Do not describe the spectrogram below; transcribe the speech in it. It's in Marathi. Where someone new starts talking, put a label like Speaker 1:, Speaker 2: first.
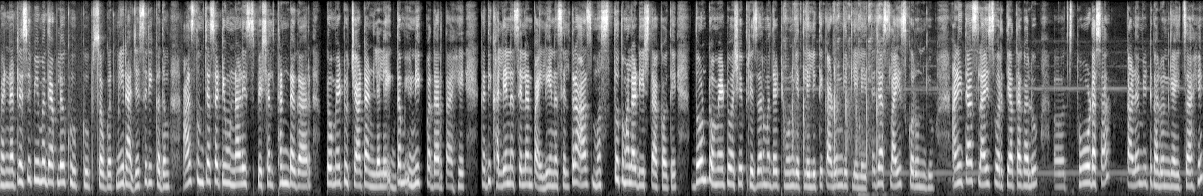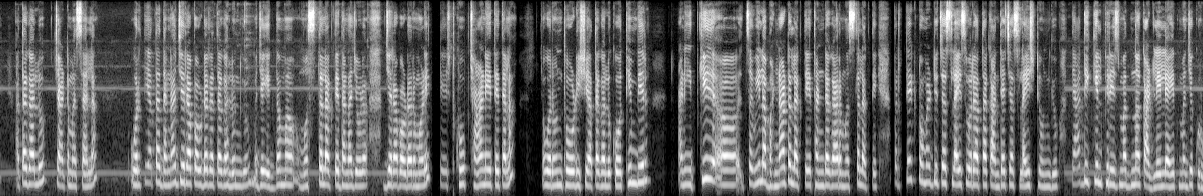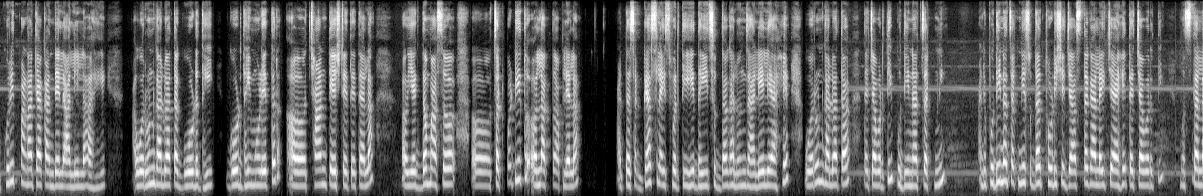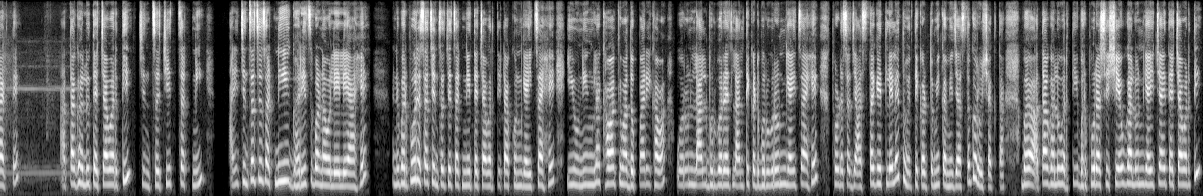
Speaker 1: भन्नाट रेसिपीमध्ये आपलं खूप खूप स्वागत. मी राजेश्री कदम. आज तुमच्यासाठी उन्हाळी स्पेशल थंडगार टोमॅटो चाट आणलेले एकदम युनिक पदार्थ आहे. कधी खाल्ले नसेल आणि पाहिली नसेल तर आज मस्त तुम्हाला डिश दाखवते. दोन टोमॅटो असे फ्रीझरमध्ये ठेवून घेतलेली ती काढून घेतलेली आहे त्याच्या स्लाईस करून घेऊ. आणि त्या स्लाईसवरती आता घालू थोडासा काळं मीठ घालून घ्यायचं आहे. आता घालू चाट मसाला. वरती आता धना जिरा पावडर आता घालून घेऊ. म्हणजे एकदम मस्त लागते धना जिरा जिरा पावडरमुळे टेस्ट खूप छान येते त्याला. वरून थोडीशी आता घालू कोथिंबीर. आणि इतकी चवीला भन्नाट लागते थंडगार मस्त लागते. प्रत्येक टोमॅटोच्या स्लाईसवर आता कांद्याच्या स्लाईस ठेवून घेऊ. त्या देखील फ्रीजमधनं काढलेल्या आहेत. म्हणजे कुरकुरीतपणा त्या कांद्याला आलेला आहे. वरून घालू आता गोड दही. गोड दहीमुळे तर छान टेस्ट येते त्याला. एकदम असं चटपटीत लागतं आपल्याला. आता सगळ्या स्लाईसवरती हे दहीसुद्धा घालून झालेले आहे. वरून घालू आता त्याच्यावरती पुदिना चटणी. आणि पुदिना चटणीसुद्धा थोडीशी जास्त घालायची आहे त्याच्यावरती. मस्त लागते. आता घालू त्याच्यावरती चिंचची चटणी. आणि चिंचची चटणी घरीच बनवलेली आहे. आणि भरपूर असा चिंचची चटणी त्याच्यावरती टाकून घ्यायचं आहे. इव्हनिंगला खावा किंवा दुपारी खावा. वरून लाल भुरभुरे लाल तिखट भुरभरून घ्यायचं आहे. थोडंसं जास्त घेतलेले तु तुम्ही तिखट तुम्ही कमी जास्त करू शकता. ब आता घालू वरती भरपूर अशी शेव घालून घ्यायची आहे त्याच्यावरती.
